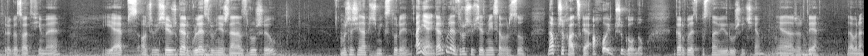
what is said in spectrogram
którego załatwimy. Jeps, oczywiście już gargulec również na nas ruszył. Muszę się napić mikstury. A nie, Gargulec ruszył się z miejsca po prostu na przechadzkę. Ahoj, przygodo. Gargulec postanowił ruszyć się. Nie, no, żartuję. Dobra.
